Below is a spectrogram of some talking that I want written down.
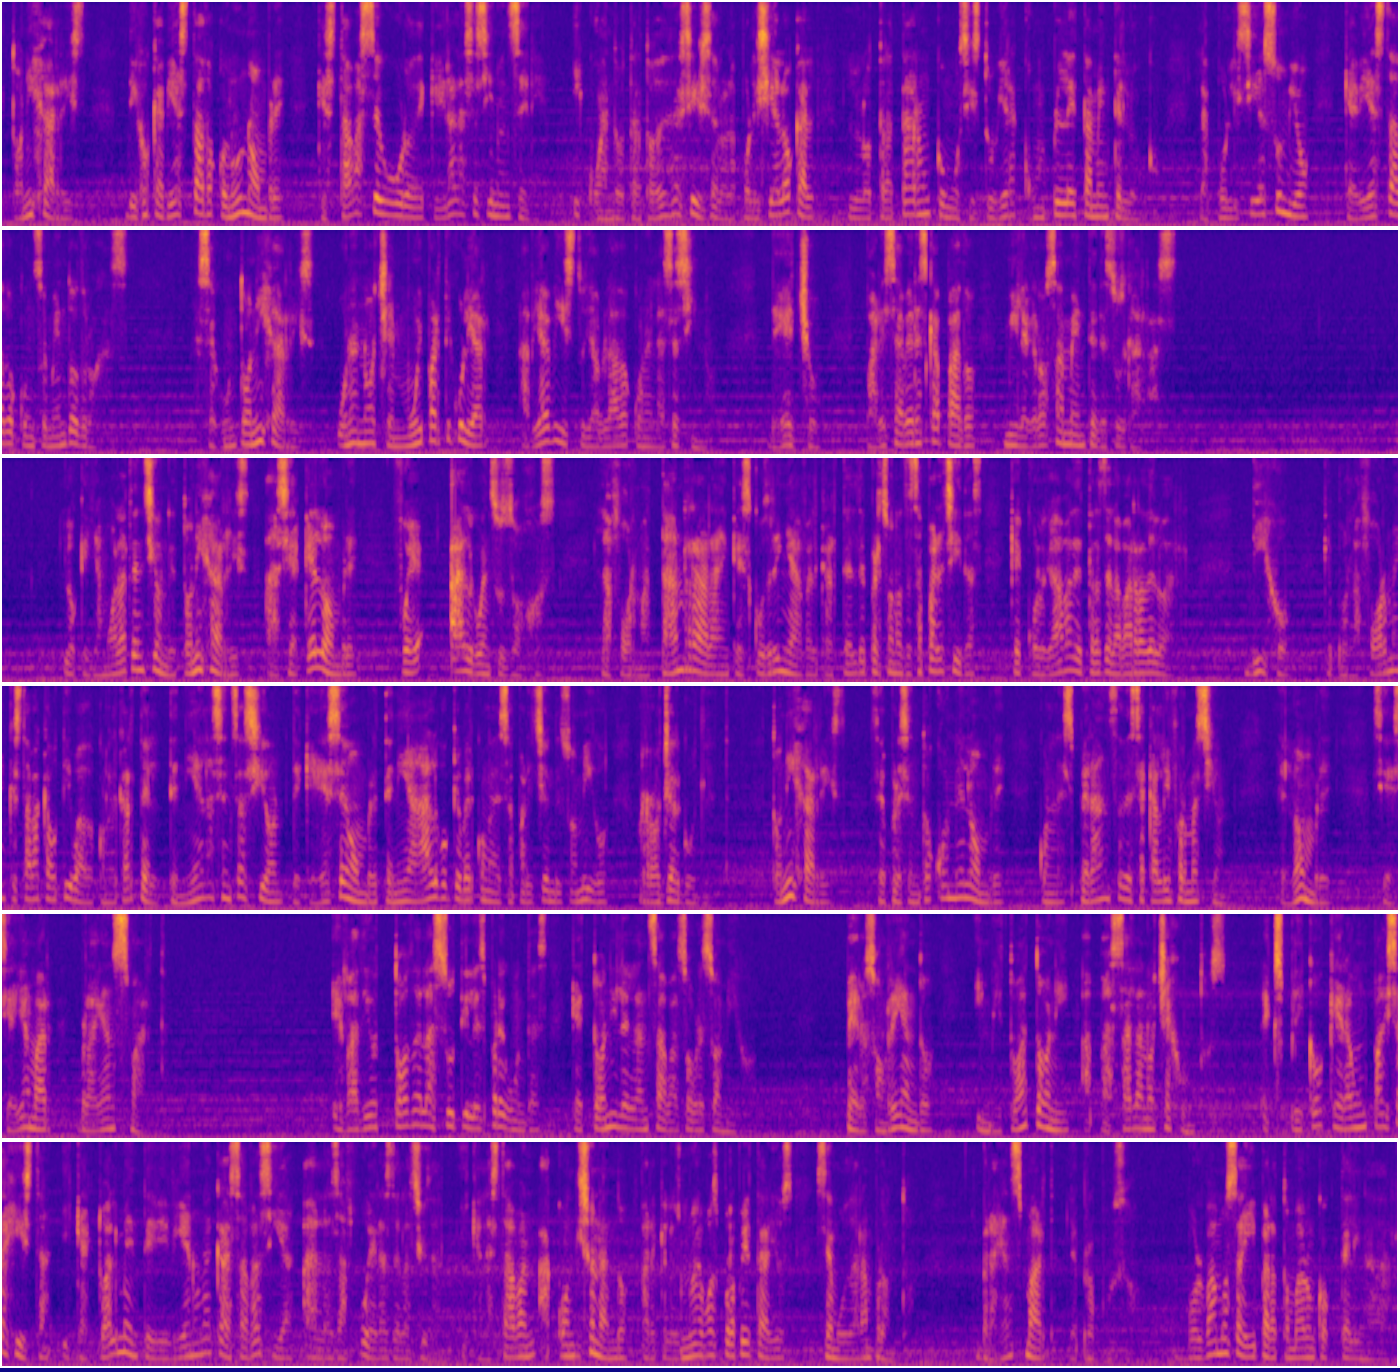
Tony Harris dijo que había estado con un hombre que estaba seguro de que era el asesino en serie, y cuando trató de decírselo a la policía local, lo trataron como si estuviera completamente loco. La policía asumió que había estado consumiendo drogas. Según Tony Harris, una noche muy particular había visto y hablado con el asesino. De hecho, parece haber escapado milagrosamente de sus garras. Lo que llamó la atención de Tony Harris hacia aquel hombre fue algo en sus ojos, la forma tan rara en que escudriñaba el cartel de personas desaparecidas que colgaba detrás de la barra del bar. Dijo que por la forma en que estaba cautivado con el cartel tenía la sensación de que ese hombre tenía algo que ver con la desaparición de su amigo Roger Goodlet. Tony Harris se presentó con el hombre con la esperanza de sacar la información. El hombre se hacía llamar Brian Smart. Evadió todas las útiles preguntas que Tony le lanzaba sobre su amigo. Pero sonriendo, invitó a Tony a pasar la noche juntos. Explicó que era un paisajista y que actualmente vivía en una casa vacía a las afueras de la ciudad y que la estaban acondicionando para que los nuevos propietarios se mudaran pronto. Brian Smart le propuso volvamos ahí para tomar un cóctel y nadar.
